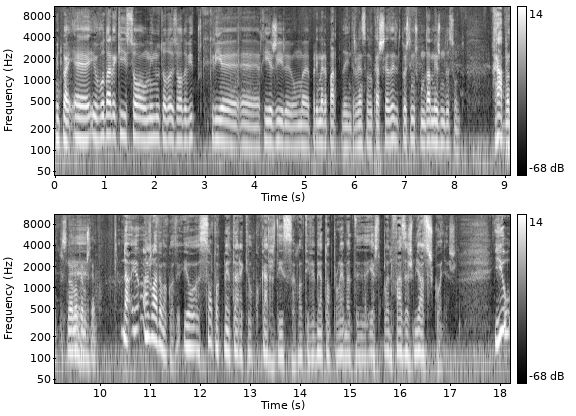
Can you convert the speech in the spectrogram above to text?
Muito bem. Eh, eu vou dar aqui só um minuto ou dois ao David porque queria eh, reagir a uma primeira parte da intervenção do Carlos César e depois temos que mudar mesmo de assunto. Rápido. Senão não temos tempo. Não, eu, vamos lá ver uma coisa. Eu, só para comentar aquilo que o Carlos disse relativamente ao problema de este plano faz as melhores escolhas. E o,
